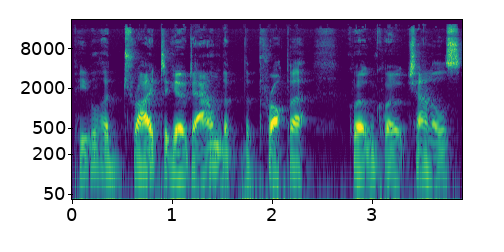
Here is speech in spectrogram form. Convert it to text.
people had tried to go down the, the proper quote unquote channels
